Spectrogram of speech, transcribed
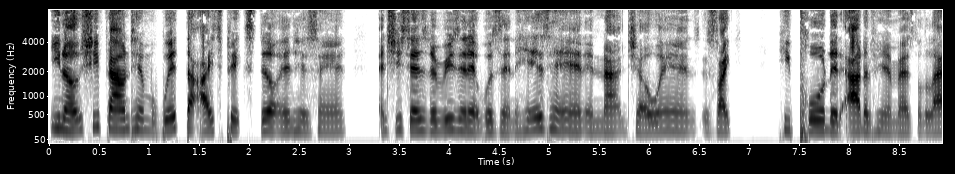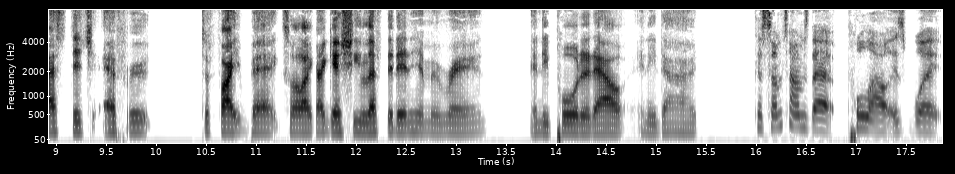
you know, she found him with the ice pick still in his hand. And she says the reason it was in his hand and not Joanne's is like he pulled it out of him as a last ditch effort to fight back. So, like, I guess she left it in him and ran. And he pulled it out and he died. Because sometimes that pull out is what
